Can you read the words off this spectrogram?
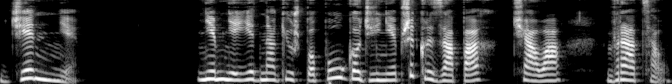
dziennie. Niemniej jednak już po pół godzinie przykry zapach ciała wracał.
